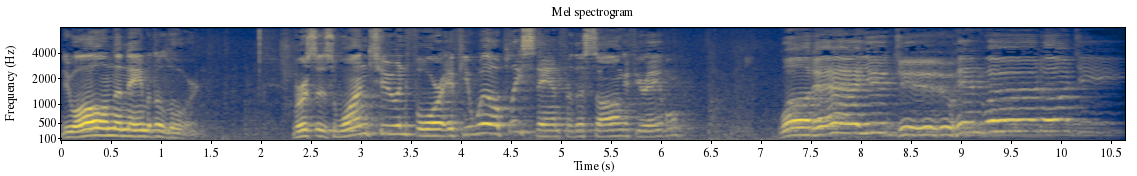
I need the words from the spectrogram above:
Do all in the name of the Lord. Verses 1, 2, and 4. If you will, please stand for this song if you're able. Whatever you do in word or deed.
